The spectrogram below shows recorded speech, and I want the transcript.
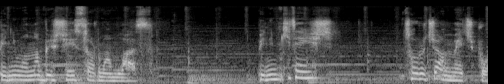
Benim ona bir şey sormam lazım. Benimki de iş. Soracağım mecbur.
